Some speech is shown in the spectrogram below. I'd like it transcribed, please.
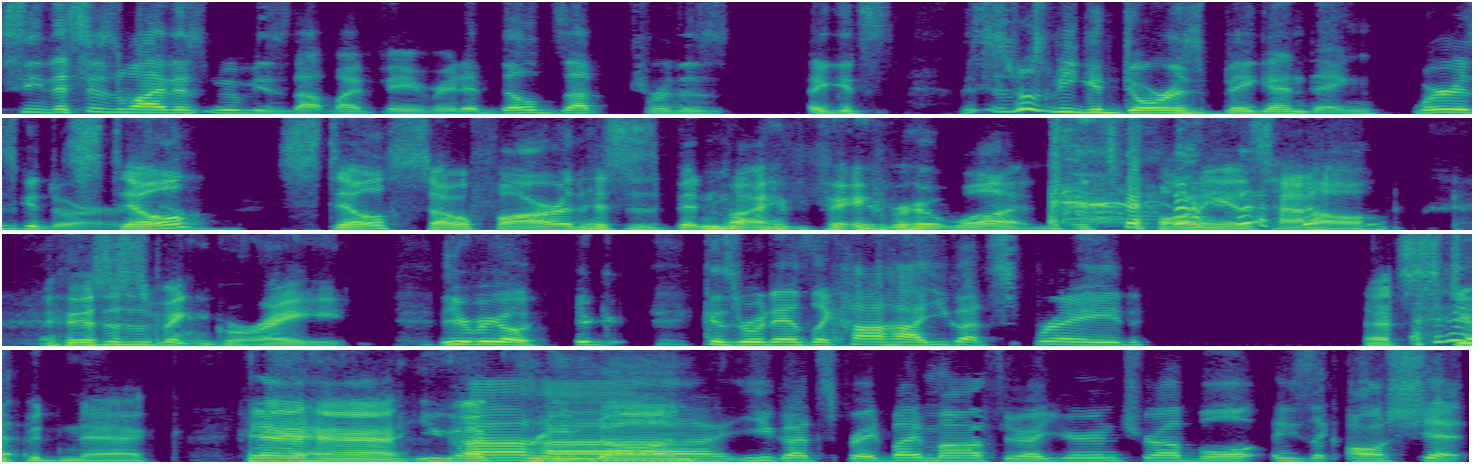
See, this is why this movie is not my favorite. It builds up for this. Like it's this is supposed to be Ghidorah's big ending. Where is Ghidorah? Still, now? Still, so far, this has been my favorite one. It's funny as hell. Like, this has been great. Here we go. Because Rodan's like, haha, you got sprayed. That stupid neck. you got creamed on. You got sprayed by Mothra. You're in trouble. And he's like, oh shit.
